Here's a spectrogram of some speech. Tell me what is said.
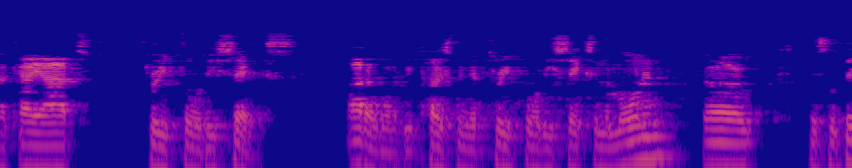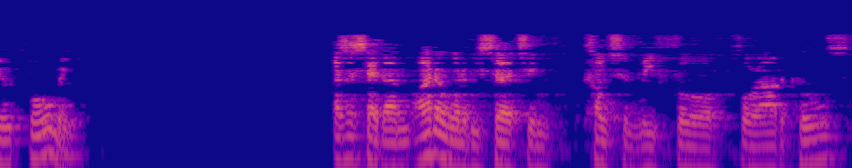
okay, at 346. I don't want to be posting at 346 in the morning, so this will do it for me. As I said, um, I don't want to be searching constantly for, for articles.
